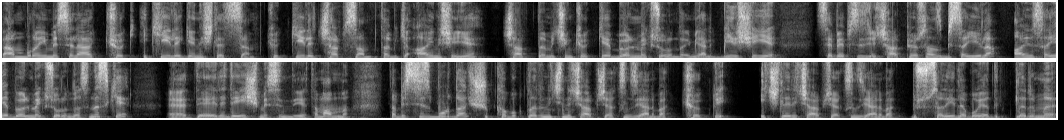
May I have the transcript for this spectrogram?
Ben burayı mesela kök 2 ile genişletsem, kök 2 ile çarpsam tabii ki aynı şeyi çarptığım için kök 2'ye bölmek zorundayım. Yani bir şeyi sebepsizce çarpıyorsanız bir sayıyla aynı sayıya bölmek zorundasınız ki e, değeri değişmesin diye tamam mı? Tabii siz burada şu kabukların içini çarpacaksınız. Yani bak köklü içleri çarpacaksınız. Yani bak bu sarıyla boyadıklarımı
